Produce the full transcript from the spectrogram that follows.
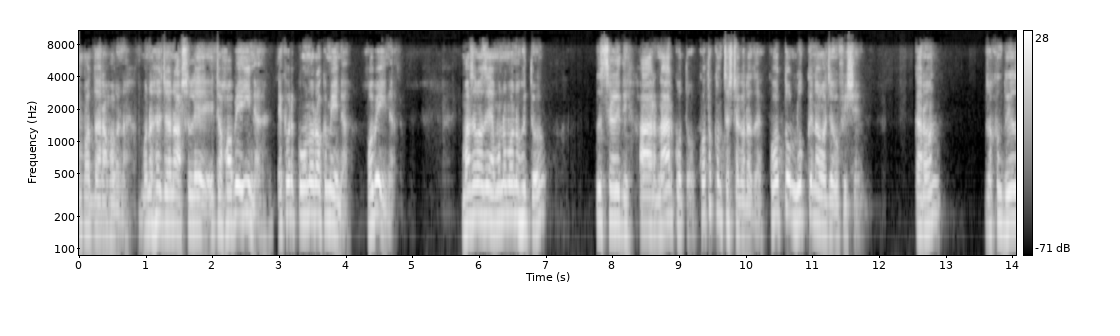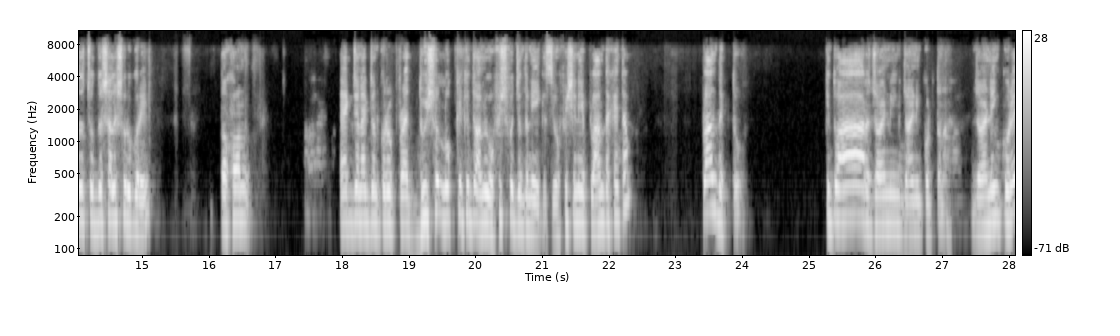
আমার দ্বারা হবে না। মনে হয় যেন আসলে এটা হবেই না। একেবারে কোনো রকমেই না, হবেই না। মাঝে মাঝে এমনও মনে হইতো যে ছেড়ে দি আর না আর কত, কতক্ষণ চেষ্টা করা যায়? কত লোককে নেওয়া যায় অফিসে? কারণ যখন দুই হাজার চোদ্দ সালে শুরু করি, তখন একজন একজন করে প্রায় দুইশো লোককে কিন্তু আমি অফিস পর্যন্ত নিয়ে গেছি। অফিসে নিয়ে প্ল্যান দেখাইতাম। প্ল্যান দেখতো। কিন্তু আর জয়েনিং জয়েনিং করতো না। জয়েনিং করে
